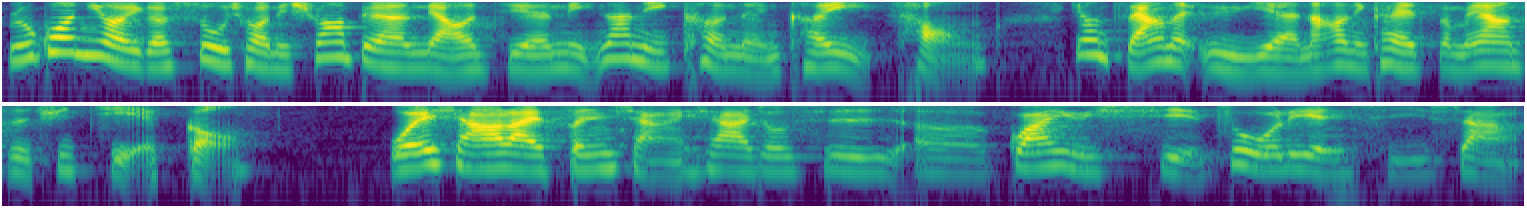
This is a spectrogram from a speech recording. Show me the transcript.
如果你有一个诉求，你希望别人了解你，那你可能可以从用怎样的语言，然后你可以怎么样子去结构。我也想要来分享一下，就是呃关于写作练习上，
